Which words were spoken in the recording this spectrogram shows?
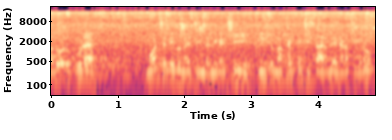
அதோடு கூட மோட்ச தீபம் ஏற்றுகின்ற நிகழ்ச்சி இந்து மக்கள் கட்சி சார்பிலே நடத்துகிறோம்.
